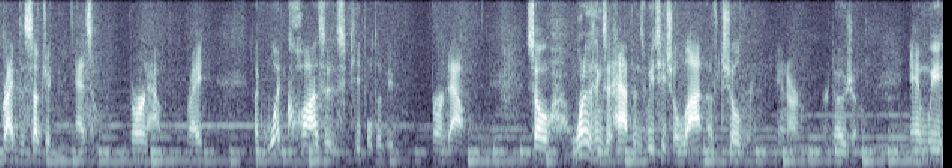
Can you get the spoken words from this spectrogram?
described the subject as burnout, right? Like, what causes people to be burned out? So, one of the things that happens, we teach a lot of children in our, our dojo. And we,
